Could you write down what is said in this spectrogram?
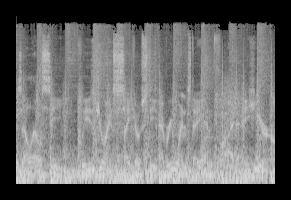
Enterprises LLC. Please join Psycho Steve every Wednesday and Friday here on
